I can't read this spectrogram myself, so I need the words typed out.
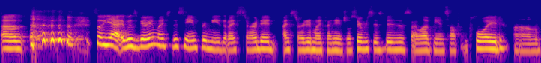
Um, so yeah, it was very much the same for me that I started. I started my financial services business. I love being self-employed. Um,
